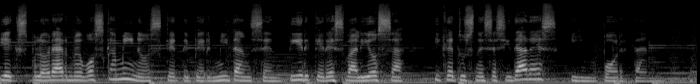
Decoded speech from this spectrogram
y explorar nuevos caminos que te permitan sentir que eres valiosa y que tus necesidades importan.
